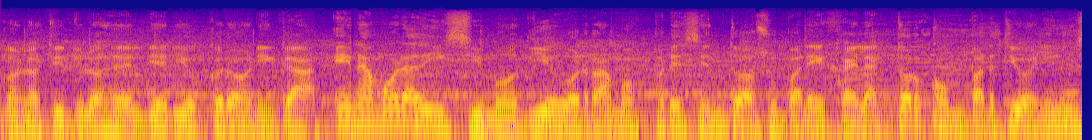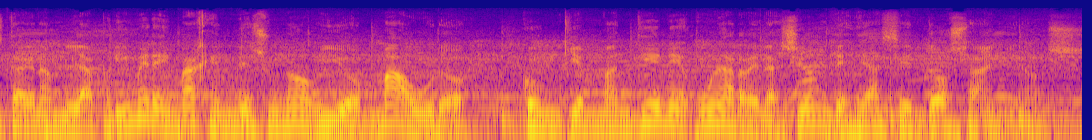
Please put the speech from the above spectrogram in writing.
Con los títulos del diario Crónica. Enamoradísimo, Diego Ramos presentó a su pareja. El actor compartió en Instagram la primera imagen de su novio, Mauro, con quien mantiene una relación desde hace dos años.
